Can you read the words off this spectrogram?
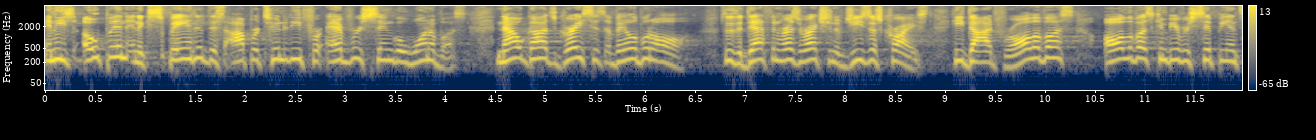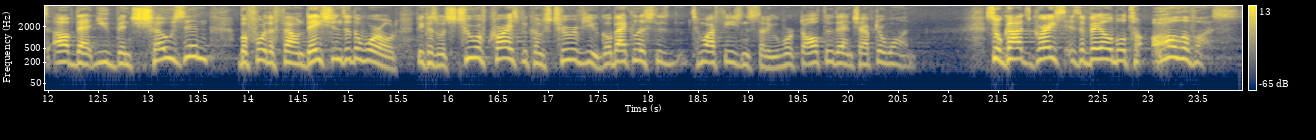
and he's opened and expanded this opportunity for every single one of us, now God's grace is available to all through the death and resurrection of Jesus Christ. He died for all of us. All of us can be recipients of that. You've been chosen before the foundations of the world because what's true of Christ becomes true of you. Go back and listen to my Ephesians study. We worked all through that in chapter one. So God's grace is available to all of us.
